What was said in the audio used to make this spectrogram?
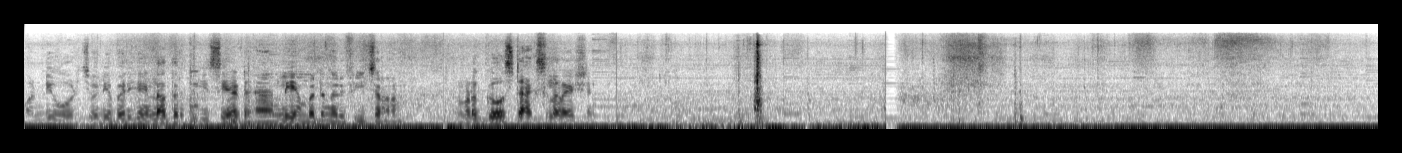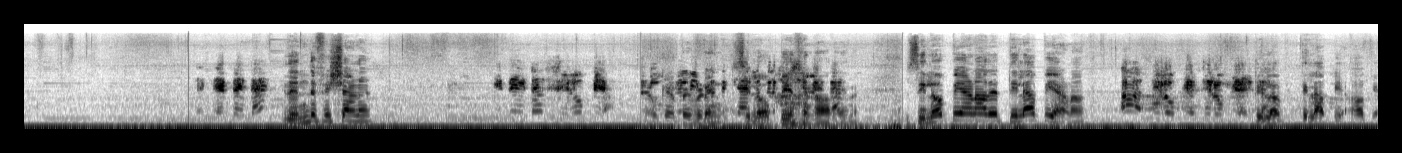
വണ്ടി ഓടിച്ച് വലിയ പരിചയമില്ലാത്തവർക്ക് ഈസി ആയിട്ട് ഹാൻഡിൽ ചെയ്യാൻ പറ്റുന്ന ഒരു ഫീച്ചറാണ് നമ്മുടെ ഗോസ്റ്റ് ആക്സിലറേഷൻ ഇത്? എന്ത് ഫിഷാണ് ഓക്കെ അപ്പൊ ഇവിടെ സിലോപ്പി എന്നാണ് പറയുന്നത്. സിലോപ്പിയാണോ അതെ തിലാപ്പിയാണോ ആ സിലോപ്പിയ സിലോപ്പിയ ഇത്. തിലോ തിലാപ്പിയ ഓക്കെ ഓക്കെ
